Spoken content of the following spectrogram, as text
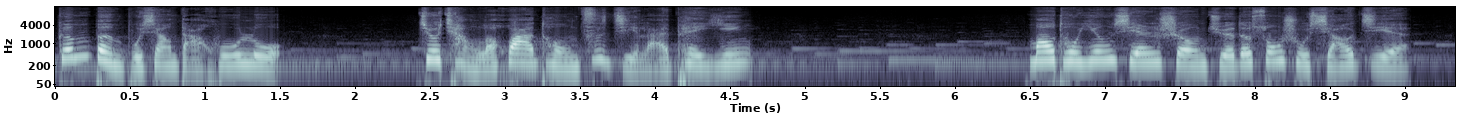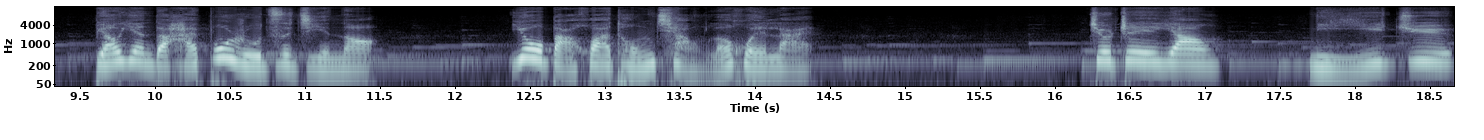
根本不像打呼噜，就抢了话筒自己来配音。猫头鹰先生觉得松鼠小姐表演的还不如自己呢，又把话筒抢了回来。就这样，你一句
